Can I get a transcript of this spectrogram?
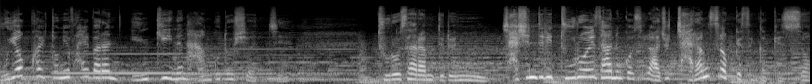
무역 활동이 활발한 인기 있는 항구 도시였지. 두로 사람들은 자신들이 두로에 사는 것을 아주 자랑스럽게 생각했어.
